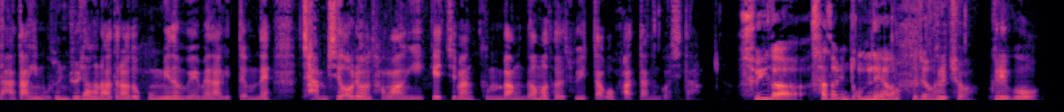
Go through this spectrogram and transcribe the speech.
야당이 무슨 주장을 하더라도 국민은 외면하기 때문에 잠시 어려운 상황이 있겠지만 금방 넘어설 수 있다고 봤다는 것이다. 수위가 사설이 높네요. 그죠? 그렇죠. 그리고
